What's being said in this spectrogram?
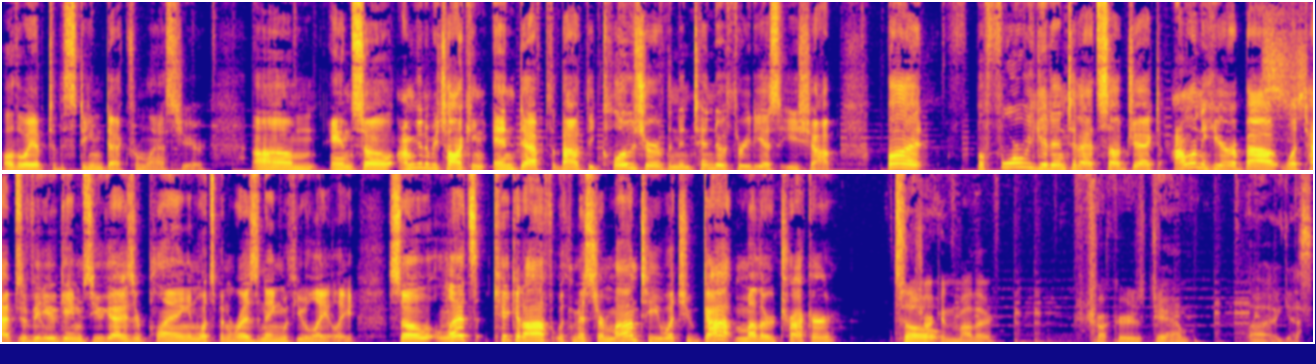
all the way up to the Steam Deck from last year. Um, and so I'm going to be talking in depth about the closure of the Nintendo 3DS eShop. But before we get into that subject, I want to hear about what types of video games you guys are playing and what's been resonating with you lately. So let's kick it off with Mr. Monty. What you got, mother trucker? so Trucking mother. Truckers jam uh, i guess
